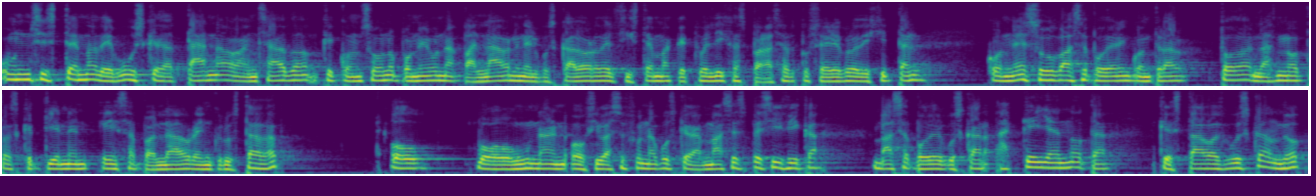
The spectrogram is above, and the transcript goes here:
un sistema de búsqueda tan avanzado que con solo poner una palabra en el buscador del sistema que tú elijas para hacer tu cerebro digital, con eso vas a poder encontrar todas las notas que tienen esa palabra incrustada o, o, una, o si vas a hacer una búsqueda más específica, vas a poder buscar aquella nota que estabas buscando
